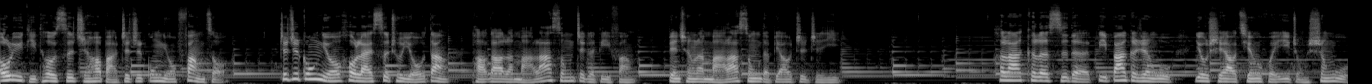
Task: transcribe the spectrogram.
欧律狄透斯只好把这只公牛放走。这只公牛后来四处游荡，跑到了马拉松这个地方，变成了马拉松的标志之一。赫拉克勒斯的第八个任务又是要牵回一种生物，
